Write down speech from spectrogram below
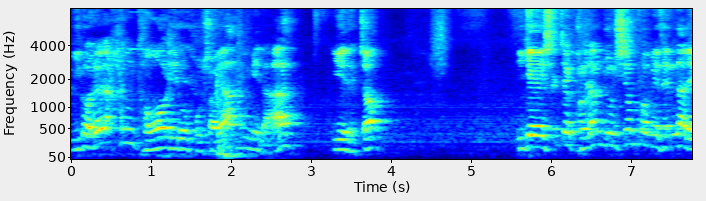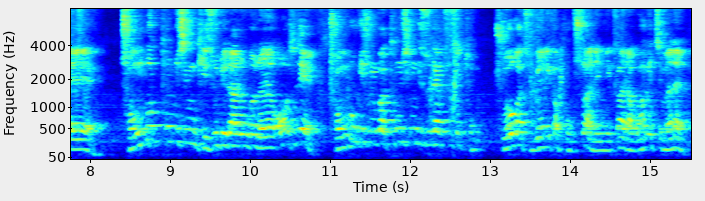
이거를 한 덩어리로 보셔야 합니다. 이해됐죠? 이게 실제 광남중 시험 범위에서 옛날에 정보통신 기술이라는 거는 어 선생님 정보기술과 통신기술이 합쳐서 도- 주어가 두 개니까 복수 아닙니까? 라고 하겠지만은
